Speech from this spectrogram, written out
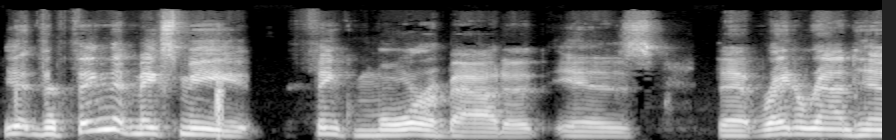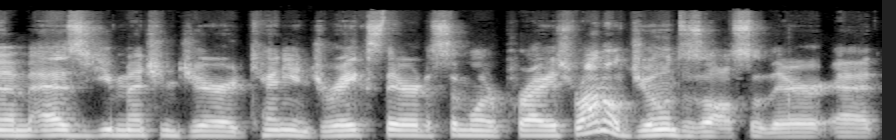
Yeah, the thing that makes me think more about it is that right around him, as you mentioned, Jared, Kenyan Drake's there at a similar price. Ronald Jones is also there at,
